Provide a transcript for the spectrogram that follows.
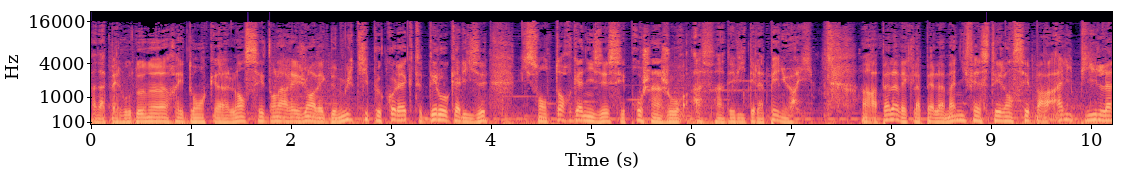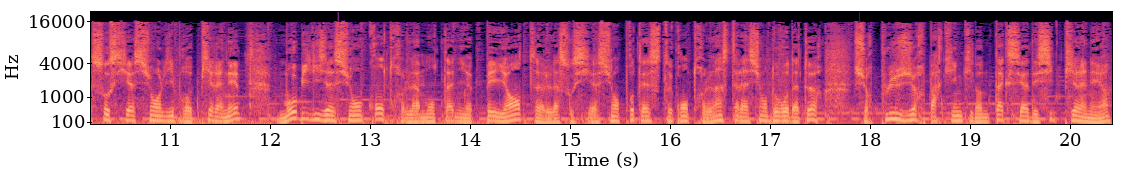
Un appel aux donneurs est donc lancé dans la région avec de multiples collectes délocalisées qui sont organisées ces prochains jours afin d'éviter la pénurie. Un rappel avec l'appel à manifester lancé par Alipi, l'association Libre Pyrénées. Mobilisation contre la montagne payante. L'association proteste contre l'installation d'orodateurs sur plusieurs parkings qui donnent accès à des sites pyrénéens.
